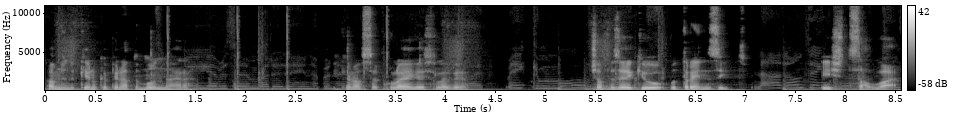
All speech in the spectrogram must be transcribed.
Vamos no quê? No Campeonato do Mundo, não era? Aqui a nossa colega, deixa lá ver. Deixa eu fazer aqui o, o treinozito. Isto salvar.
